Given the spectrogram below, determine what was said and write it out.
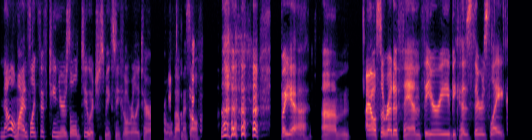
no, mine's like 15 years old too, which just makes me feel really terrible about myself. but yeah, um I also read a fan theory because there's like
